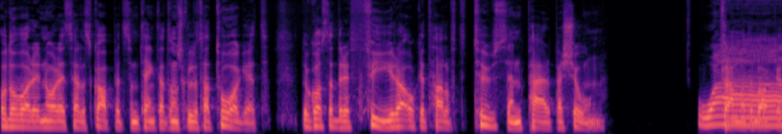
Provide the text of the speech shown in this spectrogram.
Och då var det några i sällskapet som tänkte att de skulle ta tåget. Då kostade det fyra och ett halvt tusen per person. Wow! Fram och tillbaka.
